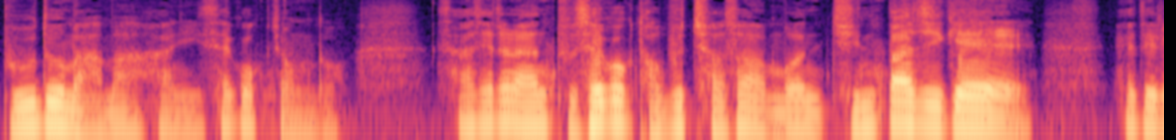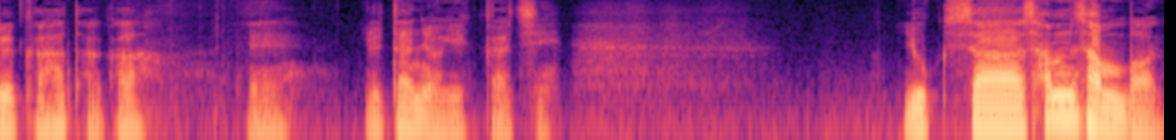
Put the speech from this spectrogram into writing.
부두마마 한 이 세 곡 정도. 사실은 한 두세 곡 더 붙여서 한번 진 빠지게 해드릴까 하다가 예, 일단 여기까지. 6433번.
